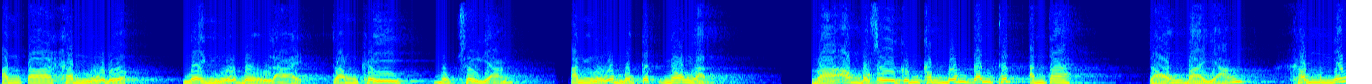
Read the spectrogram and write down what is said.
anh ta không ngủ được, nên ngủ bù lại trong khi một sư giảng. Anh ngủ một cách ngon lành. Và ông mục sư cũng không muốn đánh thức anh ta. Chọn bài giảng không nhấn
